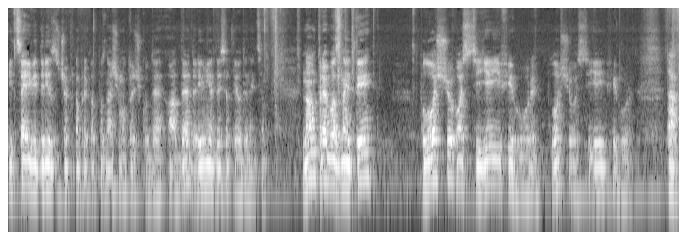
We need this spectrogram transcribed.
І цей відрізочок, наприклад, позначимо точку D, AD дорівнює 10 одиницям. Нам треба знайти площу ось цієї фігури. Площу ось цієї фігури. Так.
